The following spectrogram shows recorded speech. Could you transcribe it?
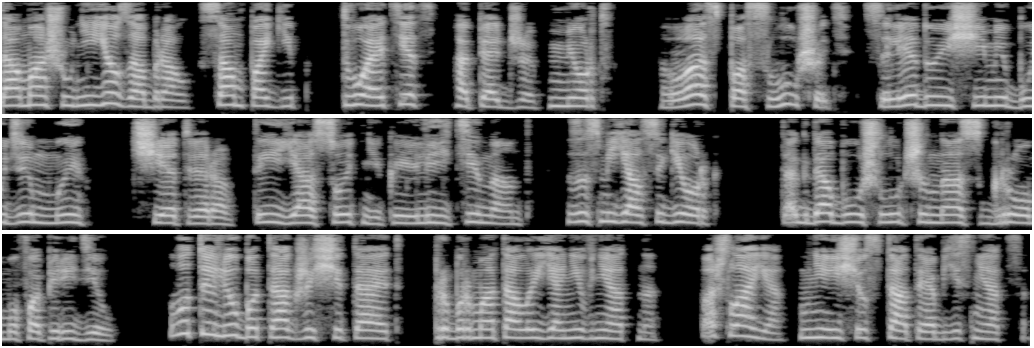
Тамаш у нее забрал, сам погиб. Твой отец, опять же, мертв. Вас послушать, следующими будем мы, четверо. Ты, я, сотник и лейтенант. Засмеялся Георг. Тогда бы уж лучше нас Громов опередил. Вот и Люба так же считает. Пробормотала я невнятно. Пошла я, мне еще статы объясняться.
